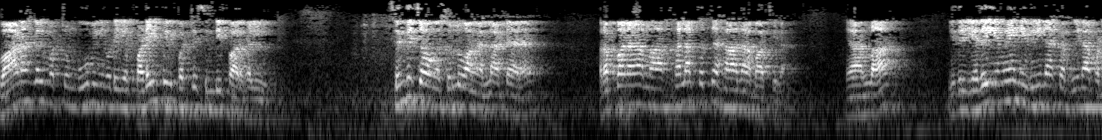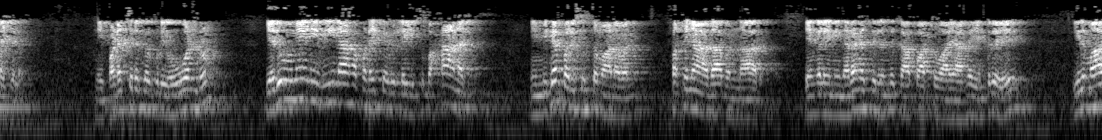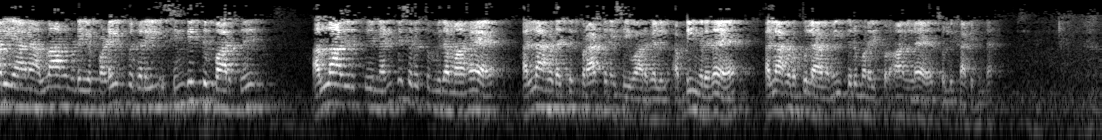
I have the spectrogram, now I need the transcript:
வானங்கள் மற்றும் பூமியினுடைய படைப்பை பற்றி சிந்திப்பார்கள். சிந்திச்சவங்க சொல்லுவாங்க அல்லாட்ட ரப்பனா மா ஹலக்கத்து ஹாதா பாத்தில. யா அல்லாஹ் இது எதையுமே நீ வீணாக்க வீணா படைக்கல. நீ படைச்சிருக்கக்கூடிய ஒவ்வொன்றும் எதுவுமே நீ வீணாக படைக்கவில்லை. சுபஹானக் நீ மிக பரிசுத்தமானவன். ஃபகினா அதாபன்னார் எங்களை நீ நரகத்திலிருந்து காப்பாற்றுவாயாக என்று இது மாதிரியான அல்லாஹனுடைய படைப்புகளை சிந்தித்து பார்த்து அல்லாவிற்கு நன்றி செலுத்தும் விதமாக அல்லாஹிடத்தில் பிரார்த்தனை செய்வார்கள் அப்படிங்கிறத அல்லாஹ் ரபுல் ஆலமின் திருமறை குரான்ல சொல்லி காட்டுகின்றார்.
